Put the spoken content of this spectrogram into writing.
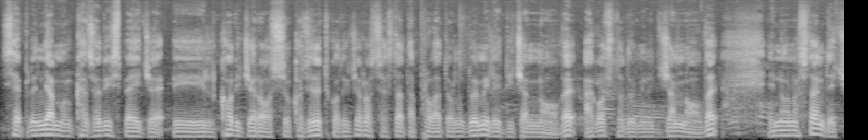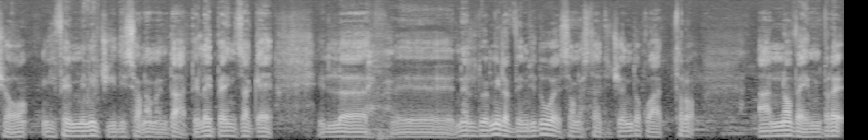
Se prendiamo il caso di specie il codice rosso, il cosiddetto codice rosso è stato approvato nel 2019, agosto 2019 e nonostante ciò i femminicidi sono aumentati. Lei pensa che il, eh, nel 2022 sono stati 104 a novembre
